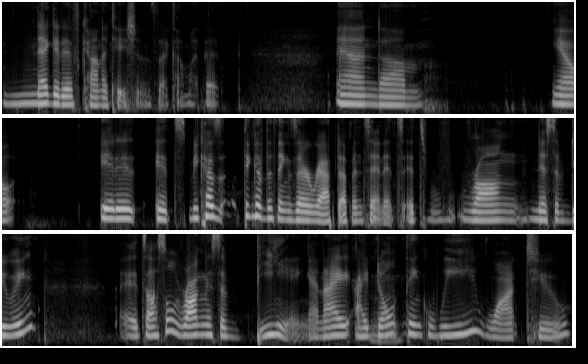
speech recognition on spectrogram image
negative connotations that come with it. And um you know, it is it's because think of the things that are wrapped up in sin. It's it's wrongness of doing. It's also wrongness of being. And I I don't think we want to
